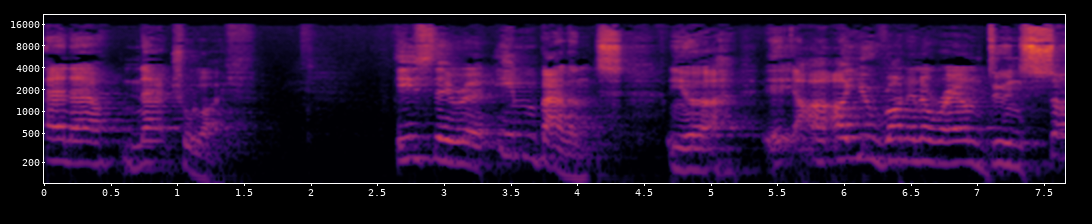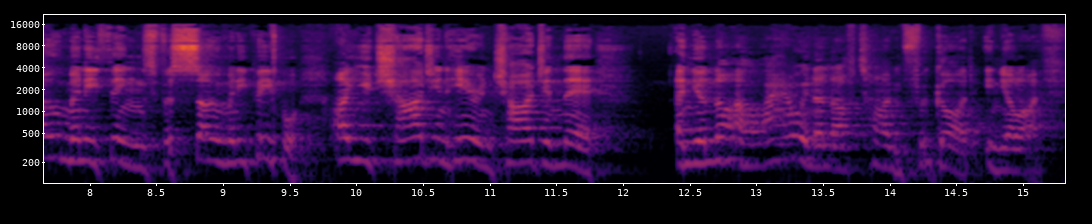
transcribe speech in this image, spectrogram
and our natural life? Is there an imbalance you know, are you running around doing so many things for so many people? Are you charging here and charging there and you're not allowing enough time for God in your life?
